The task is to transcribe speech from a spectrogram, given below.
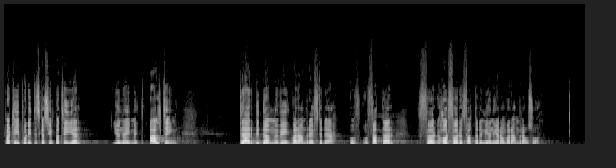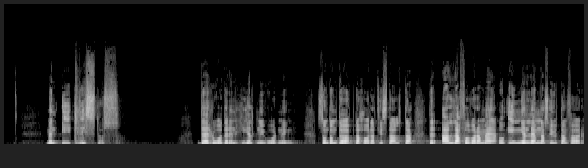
partipolitiska sympatier you name it. Allting. Där bedömer vi varandra efter det och, och fattar, för, har förutfattade meningar om varandra och så. Men i Kristus, där råder en helt ny ordning som de döpta har att gestalta, där alla får vara med och ingen lämnas utanför.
